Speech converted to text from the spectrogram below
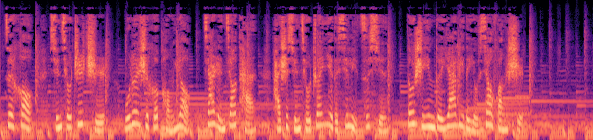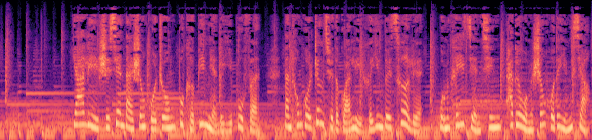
最后，寻求支持，无论是和朋友、家人交谈，还是寻求专业的心理咨询，都是应对压力的有效方式。压力是现代生活中不可避免的一部分，但通过正确的管理和应对策略，我们可以减轻它对我们生活的影响。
